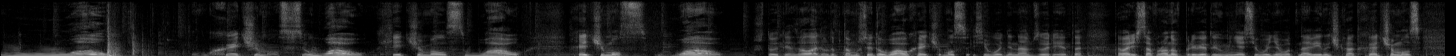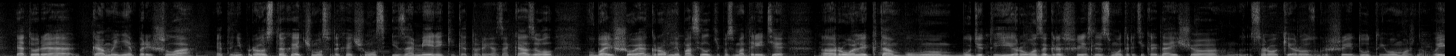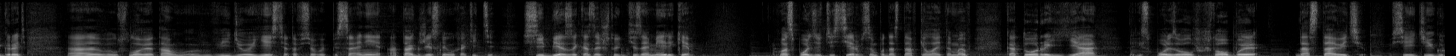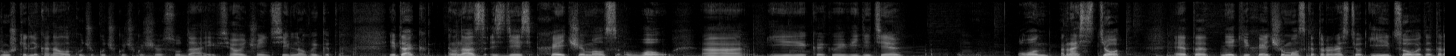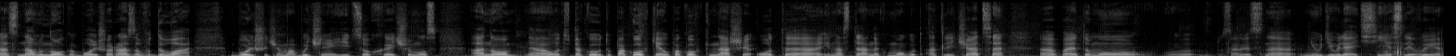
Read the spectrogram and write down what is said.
Вау! Hatchimals. Вау! Hatchimals, вау! Hatchimals, вау! Что это я заладил? Да потому что это вау Hatchimals сегодня на обзоре. Это товарищ Сафронов, привет, и у меня сегодня вот новиночка от Hatchimals, которая ко мне пришла. Это не просто Hatchimals, это Hatchimals из Америки, который я заказывал в большой, огромной посылке. Посмотрите э, ролик, там будет и розыгрыш, если смотрите, когда еще сроки розыгрыша идут, его можно выиграть. Э, условия там в видео есть, это все в описании. А также, если вы хотите себе заказать что-нибудь из Америки, воспользуйтесь сервисом по доставке LightMF, который я использовал, чтобы доставить все эти игрушки для канала кучу-кучу-кучу-кучу сюда, и все очень сильно выгодно. Итак, у нас здесь Hatchimals WoW, а, и, как вы видите, он растет. Это некий Hatchimals, который растет. И яйцо в этот раз намного больше, раза в два больше, чем обычное яйцо Hatchimals. Оно э, вот в такой вот упаковке. Упаковки наши от э, иностранных могут отличаться, э, поэтому, э, соответственно, не удивляйтесь, если вы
